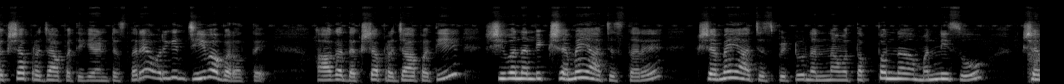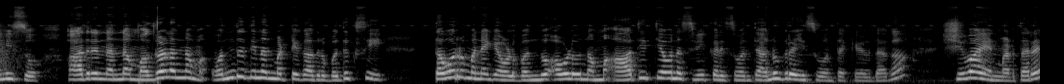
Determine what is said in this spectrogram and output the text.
ದಕ್ಷ ಪ್ರಜಾಪತಿಗೆ ಅಂಟಿಸ್ತಾರೆ, ಅವರಿಗೆ ಜೀವ ಬರುತ್ತೆ. ಆಗ ದಕ್ಷ ಪ್ರಜಾಪತಿ ಶಿವನಲ್ಲಿ ಕ್ಷಮೆ ಯಾಚಿಸ್ತಾರೆ. ಕ್ಷಮೆ ಯಾಚಿಸ್ಬಿಟ್ಟು, ನನ್ನ ತಪ್ಪನ್ನು ಮನ್ನಿಸು ಕ್ಷಮಿಸು. ಆದರೆ ನನ್ನ ಮಗಳನ್ನು ಒಂದು ದಿನದ ಮಟ್ಟಿಗಾದರೂ ಬದುಕಿಸಿ, ತವರು ಮನೆಗೆ ಅವಳು ಬಂದು, ಅವಳು ನಮ್ಮ ಆತಿಥ್ಯವನ್ನು ಸ್ವೀಕರಿಸುವಂತೆ ಅನುಗ್ರಹಿಸು ಅಂತ ಕೇಳಿದಾಗ, ಶಿವ ಏನು ಮಾಡ್ತಾರೆ?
